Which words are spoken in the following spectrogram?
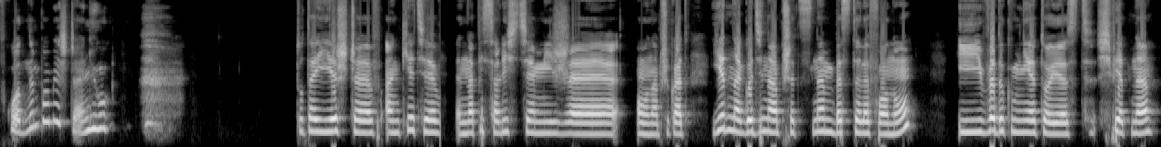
w chłodnym pomieszczeniu. Tutaj jeszcze w ankiecie napisaliście mi, że o na przykład jedna godzina przed snem bez telefonu i według mnie to jest świetne.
